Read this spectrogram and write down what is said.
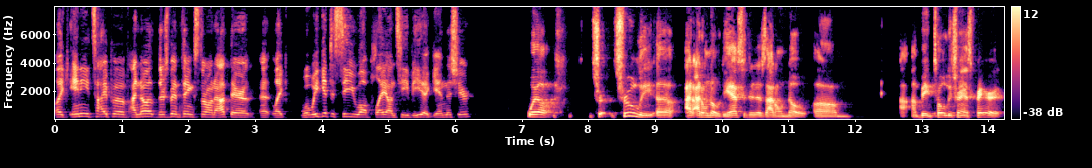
like any type of? I know there's been things thrown out there. Uh, like, will we get to see you all play on TV again this year? Well, Tr- truly, uh, I, I, don't know. The answer to this, I don't know. Um, I, am being totally transparent.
